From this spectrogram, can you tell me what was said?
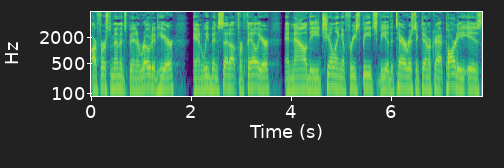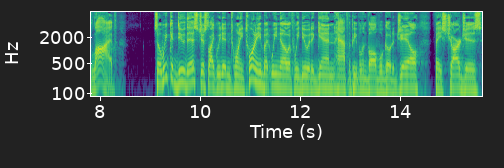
our First Amendment's been eroded here and we've been set up for failure. And now the chilling of free speech via the terroristic Democrat Party is live. So we could do this just like we did in 2020, but we know if we do it again, half the people involved will go to jail, face charges,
